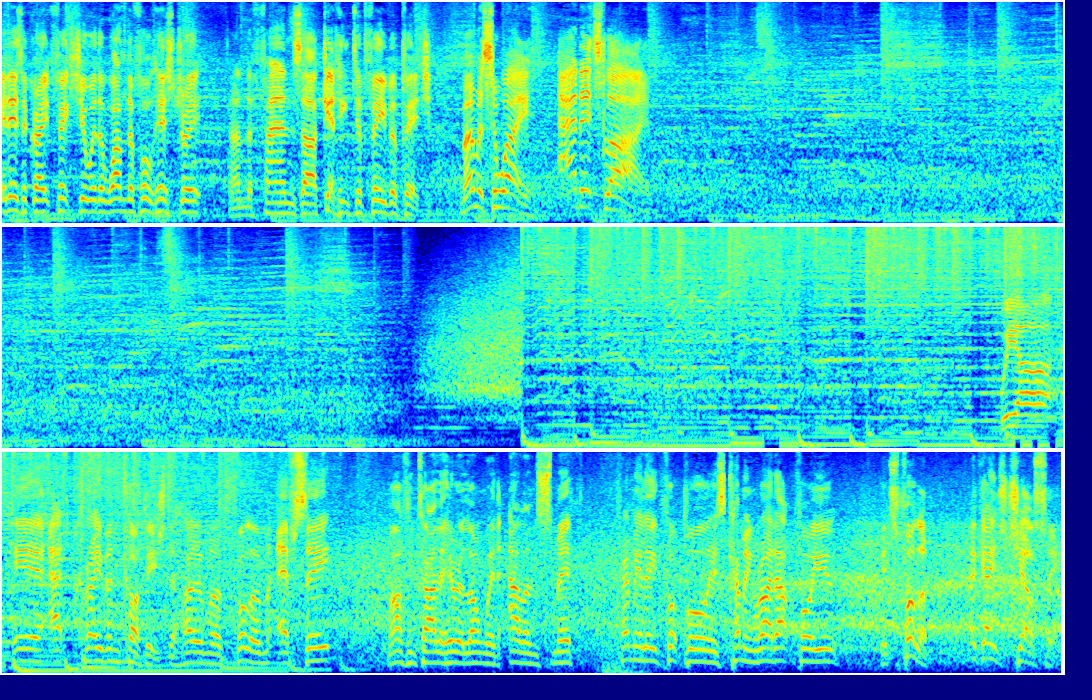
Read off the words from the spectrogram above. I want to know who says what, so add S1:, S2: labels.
S1: It is a great fixture with a wonderful history, and the fans are getting to fever pitch. Moments away, and it's live. We are here at Craven Cottage, the home of Fulham FC. Martin Tyler here along with Alan Smith. Premier League football is coming right up for you. It's Fulham against Chelsea.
